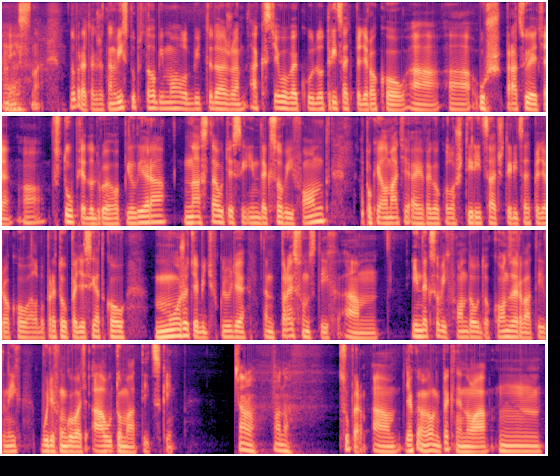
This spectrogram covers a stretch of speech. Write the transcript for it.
Jasné. Dobre, takže ten výstup z toho by mohol byť teda, že ak ste vo veku do 35 rokov a, a už pracujete, a vstúpte do druhého piliera, nastavte si indexový fond a pokiaľ máte aj vek okolo 40-45 rokov alebo pre tou 50 môžete byť v kľude. Ten presun z tých um, indexových fondov do konzervatívnych bude fungovať automaticky. Áno, áno. Super. A ďakujem veľmi pekne. No a mm,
